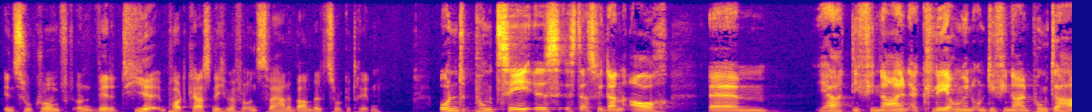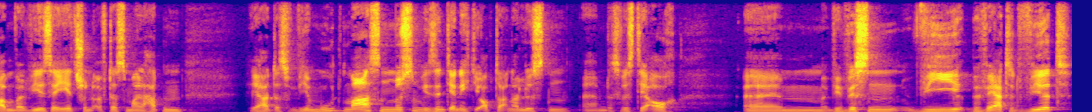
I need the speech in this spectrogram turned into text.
in Zukunft und wird hier im Podcast nicht mehr von uns zwei Hannebumble zurückgetreten. Und Punkt C ist, ist, dass wir dann auch ähm, ja, die finalen Erklärungen und die finalen Punkte haben, weil wir es ja jetzt schon öfters mal hatten, ja, dass wir mutmaßen müssen. Wir sind ja nicht die Opta-Analysten, ähm, das wisst ihr auch. Ähm, wir wissen, wie bewertet wird.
